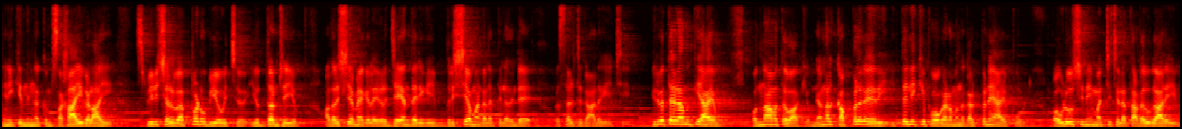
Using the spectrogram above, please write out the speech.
എനിക്ക് നിങ്ങൾക്കും സഹായികളായി സ്പിരിച്വൽ വെപ്പൺ ഉപയോഗിച്ച് യുദ്ധം ചെയ്യും. അദൃശ്യ മേഖലകൾ ജയം തരികയും ദൃശ്യമണ്ഡലത്തിൽ അതിന്റെ റിസൾട്ട് കാണുകയും ചെയ്യും. ഇരുപത്തേഴാമധ്യായം ഒന്നാമത്തെ വാക്യം. ഞങ്ങൾ കപ്പൽ കയറി ഇറ്റലിക്ക് പോകണമെന്ന് കൽപ്പനയായപ്പോൾ പൗലോസിനെയും മറ്റ് ചില തടവുകാരെയും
